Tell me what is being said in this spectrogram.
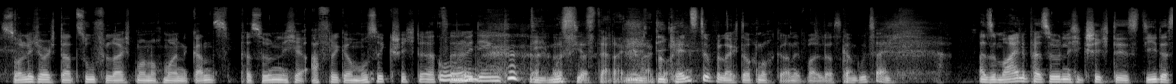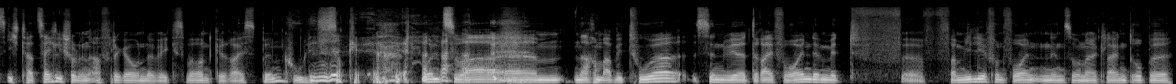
Soll ich euch dazu vielleicht mal noch mal eine ganz persönliche Afrika-Musikgeschichte erzählen? Unbedingt. Die muss jetzt da rein. Marco. Die kennst du vielleicht auch noch gar nicht, weil das kann gut sein. Also meine persönliche Geschichte ist die, dass ich tatsächlich schon in Afrika unterwegs war und gereist bin. Coole Socke. und zwar ähm, nach dem Abitur sind wir drei Freunde mit äh, Familie von Freunden in so einer kleinen Truppe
